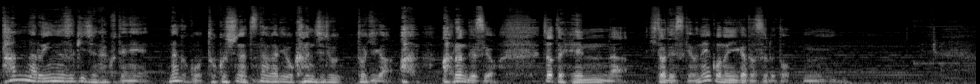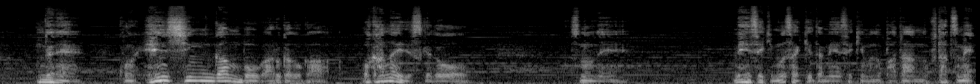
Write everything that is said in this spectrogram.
単なる犬好きじゃなくてね、なんかこう特殊なつながりを感じる時が あるんですよ。ちょっと変な人ですけどね、この言い方すると。うん。でね、この変身願望があるかどうかわかんないですけど、そのね、面積務、さっき言った面積務のパターンの二つ目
